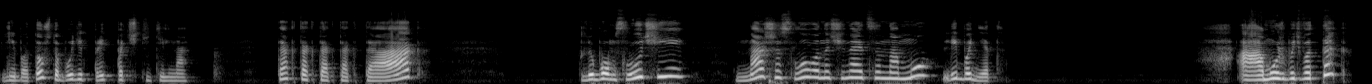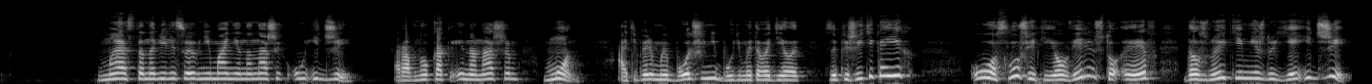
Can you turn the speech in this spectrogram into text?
либо то, что будет предпочтительно. Так, так, так, так, так. В любом случае, наше слово начинается на «мо», либо «нет». А может быть вот так? Мы остановили свое внимание на наших У и G, равно как и на нашем МОН. А теперь мы больше не будем этого делать. Запишите-ка их. О, слушайте, я уверен, что F должно идти между Е и G.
